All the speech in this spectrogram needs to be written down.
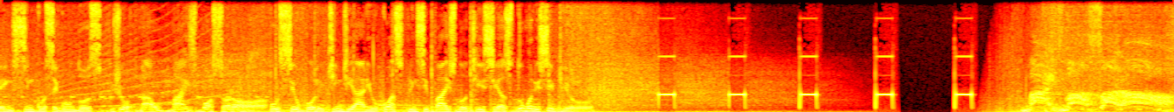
Em 5 segundos, Jornal Mais Mossoró. O seu boletim diário com as principais notícias do município. Mais Mossoró!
